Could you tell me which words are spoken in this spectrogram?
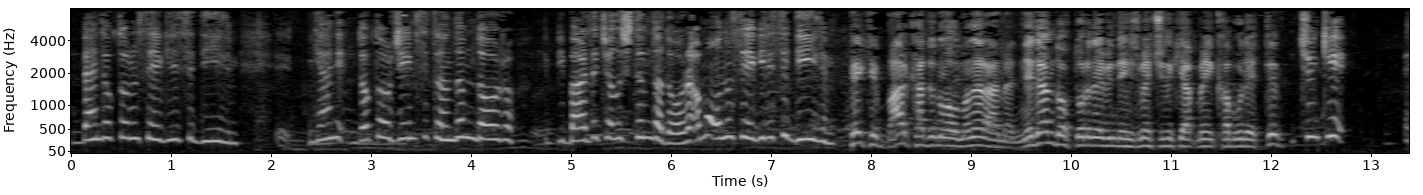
ben doktorun sevgilisi değilim. E, yani doktor James'i tanıdım doğru. Bir barda çalıştığım da doğru ama onun sevgilisi değilim. Peki bar kadını olmana rağmen neden doktorun evinde hizmetçilik yapmayı kabul ettin? Çünkü... e,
